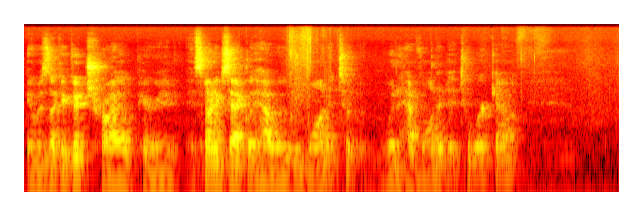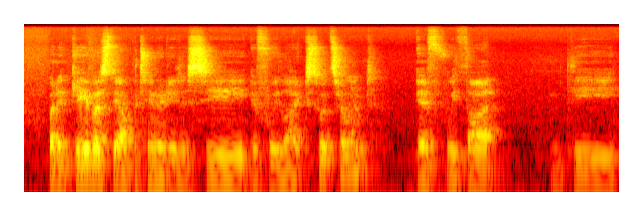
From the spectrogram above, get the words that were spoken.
it was like a good trial period. It's not exactly how we would want it to would have wanted it to work out, but it gave us the opportunity to see if we liked Switzerland, if we thought the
